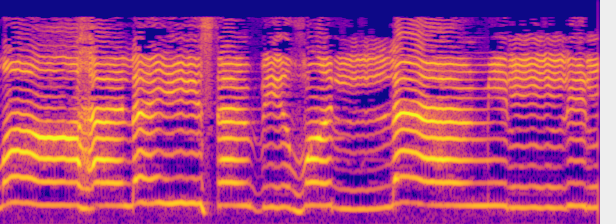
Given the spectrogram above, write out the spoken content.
الله ليس بظلام للعبيد.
